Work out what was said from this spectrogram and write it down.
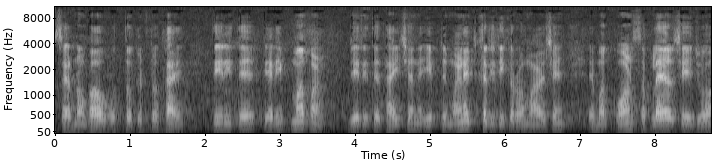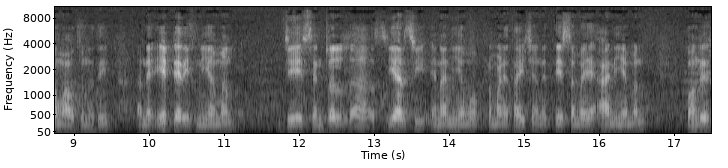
શેરનો ભાવ વધતો ઘટતો થાય, તે રીતે ટેરિફમાં પણ જે રીતે થાય છે અને એ પ્રમાણે જ ખરીદી કરવામાં આવે છે. એમાં કોણ સપ્લાયર છે એ જોવામાં આવતું નથી. અને એ ટેરિફ નિયમન જે સેન્ટ્રલ સીઆરસી એના નિયમો પ્રમાણે થાય છે અને તે સમયે આ નિયમન કોંગ્રેસ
